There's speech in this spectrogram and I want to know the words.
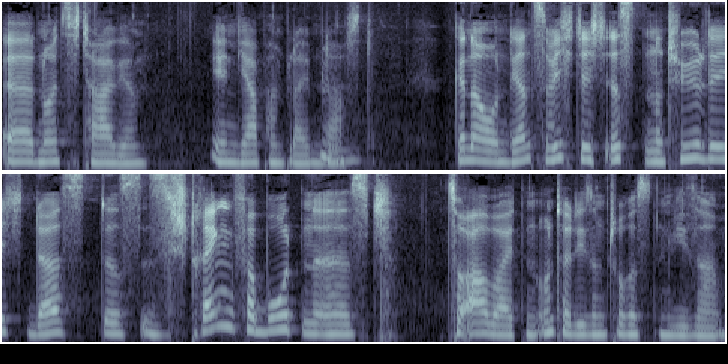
äh, 90 Tage in Japan bleiben mhm. darfst. Genau, und ganz wichtig ist natürlich, dass das streng verboten ist, zu arbeiten unter diesem Touristenvisa.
